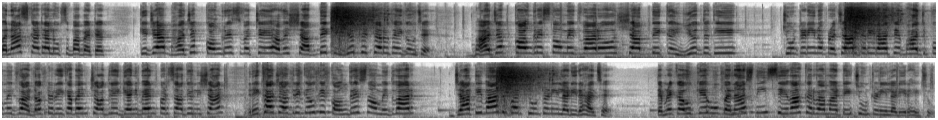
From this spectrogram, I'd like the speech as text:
બનાસકાંઠા લોકસભા બેઠક કે જ્યાં ભાજપ કોંગ્રેસ વચ્ચે હવે શાબ્દિક યુદ્ધ શરૂ થઈ ગયું છે. ભાજપ કોંગ્રેસના ઉમેદવારો શાબ્દિક યુદ્ધથી ચૂંટણીનો પ્રચાર કરી રહ્યા છે. ભાજપ ઉમેદવાર ડોક્ટર રેખાબેન ચૌધરીએ જ્ઞાનીબેન પર સાધ્યું નિશાન. રેખા ચૌધરી કહ્યું કે કોંગ્રેસના ઉમેદવાર જાતિવાદ પર ચૂંટણી લડી રહ્યા છે. તેમણે કહ્યું કે હું બનાસની સેવા કરવા માટે ચૂંટણી લડી રહી છું.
